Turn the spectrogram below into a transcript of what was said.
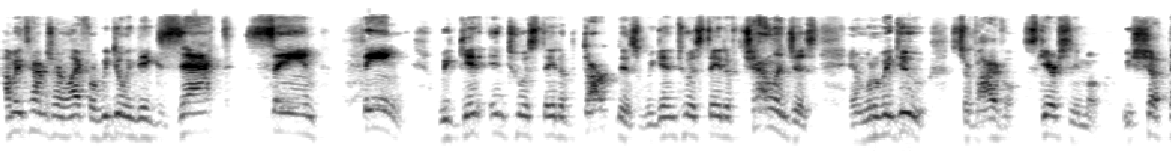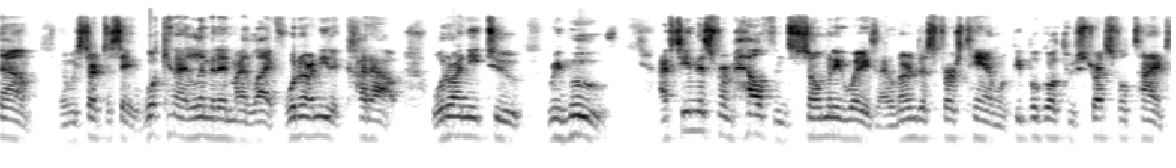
How many times in our life are we doing the exact same thing. We get into a state of darkness. We get into a state of challenges. And what do we do? Survival, scarcity mode. We shut down and we start to say, what can I limit in my life? What do I need to cut out? What do I need to remove? I've seen this from health in so many ways. I learned this firsthand when people go through stressful times,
